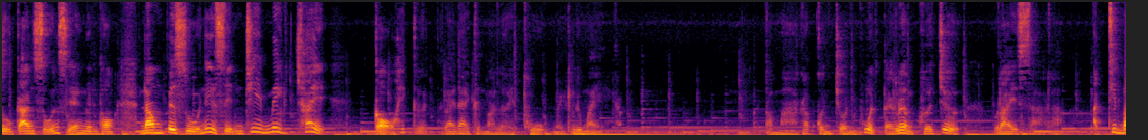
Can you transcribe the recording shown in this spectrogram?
สู่การสูญเสียเงินทองนำไปสู่หนี้สินที่ไม่ใช่ก่อให้เกิดรายได้ขึ้นมาเลย ถูกไหมหรือไม่ครับ ต่อมาครับคนจนพูดแต่เรื่องเพ้อเจ้อไร้สาระ อธิบ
